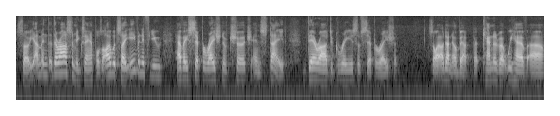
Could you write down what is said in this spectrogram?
So, yeah, I mean, th- there are some examples. I would say even if you have a separation of church and state, there are degrees of separation. So, I, don't know about, about Canada, but we have, uh,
